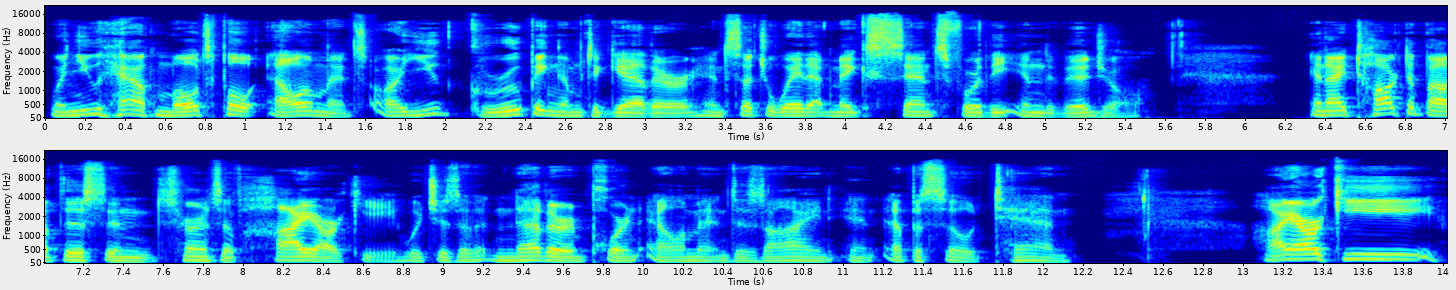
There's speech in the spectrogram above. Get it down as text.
when you have multiple elements, are you grouping them together in such a way that makes sense for the individual? And I talked about this in terms of hierarchy, which is another important element in design in episode 10. Hierarchy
